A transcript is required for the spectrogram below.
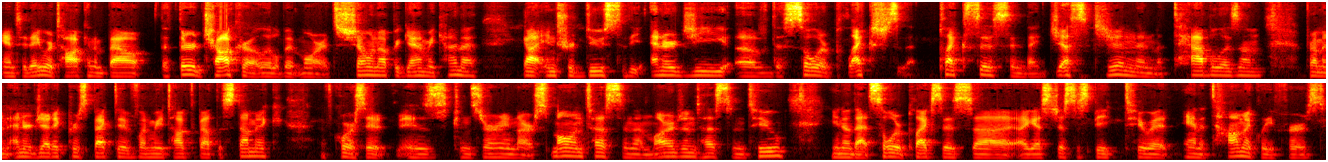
And today we're talking about the third chakra a little bit more. It's showing up again. We kind of got introduced to the energy of the solar plexus plexus and digestion and metabolism from an energetic perspective when we talked about the stomach of course, it is concerning our small intestine and large intestine too. You know, that solar plexus, uh, I guess, just to speak to it anatomically first,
